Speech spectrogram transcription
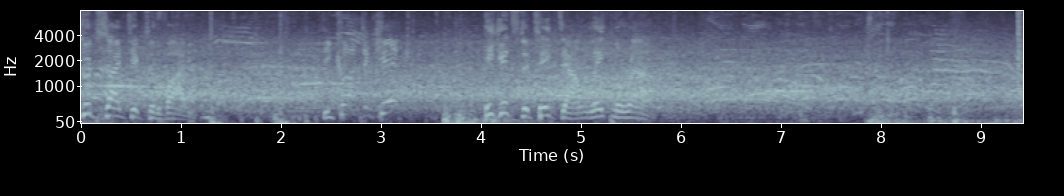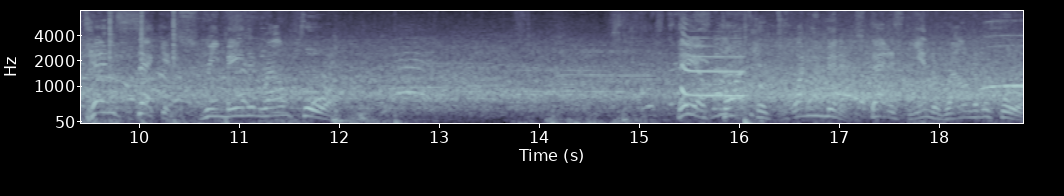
Good side kick to the body. He caught the kick. He gets the takedown late in the round. 10 seconds remain in round four. They have fought for 20 minutes. That is the end of round number four.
